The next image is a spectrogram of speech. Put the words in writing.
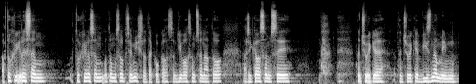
A v tu chvíli jsem, v tu chvíli jsem o tom musel přemýšlet a koukal jsem, díval jsem se na to a říkal jsem si, ten člověk je, ten člověk je významným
